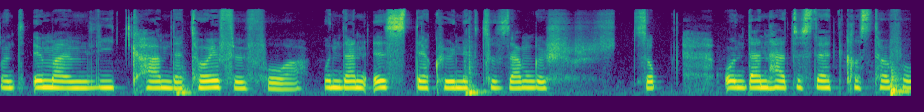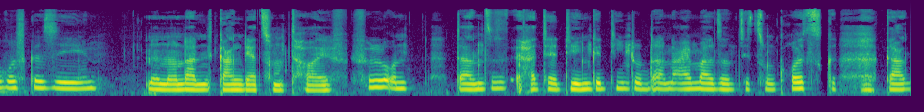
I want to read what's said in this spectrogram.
und immer im Lied kam der Teufel vor. Und dann ist der König zusammengezuckt und dann hat es der Christophorus gesehen. Und dann ging der zum Teufel und dann hat er den gedient und dann einmal sind sie zum Kreuz gegangen.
